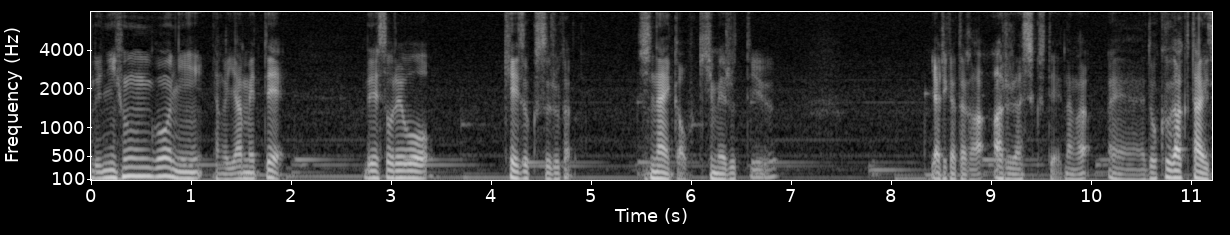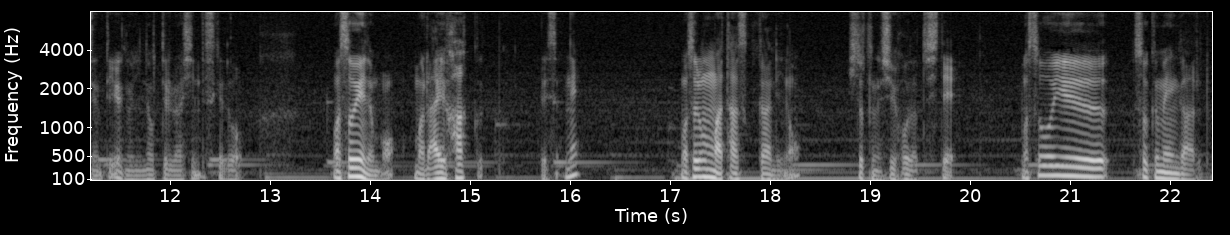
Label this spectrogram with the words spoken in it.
で、2分後になんかやめて、で、それを継続するかしないかを決めるっていうやり方があるらしくて、なんか、えー、独学大全っていうのに載ってるらしいんですけど、まあ、そういうのも、まあ、ライフハックですよね。まあ、それもまあタスク管理の一つの手法だとして、まあ、そういう側面があると。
